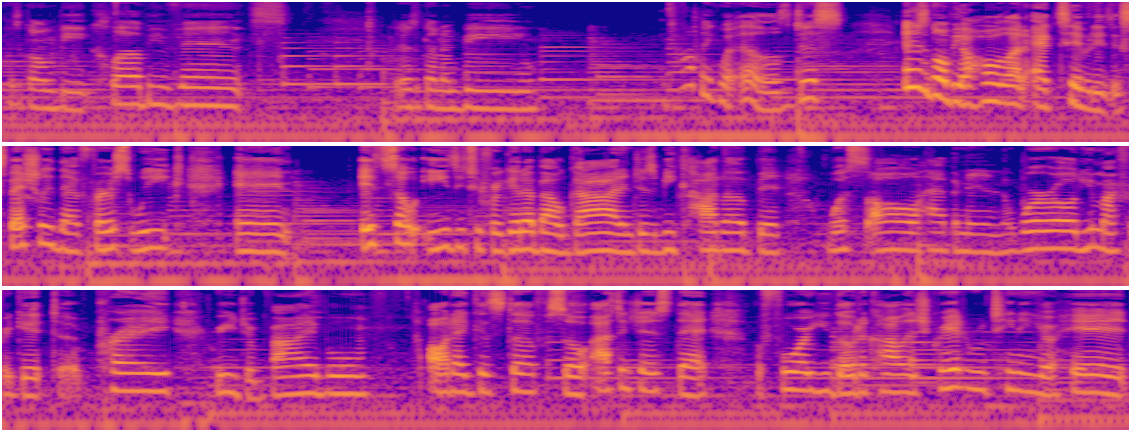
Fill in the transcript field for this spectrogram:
there's going to be club events, there's going to be, I don't think what else, just, it's just going to be a whole lot of activities, especially that first week. And it's so easy to forget about God and just be caught up in what's all happening in the world. You might forget to pray, read your Bible, all that good stuff. So I suggest that before you go to college, create a routine in your head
